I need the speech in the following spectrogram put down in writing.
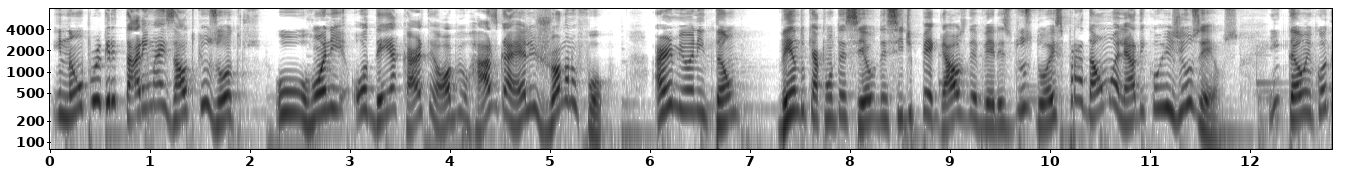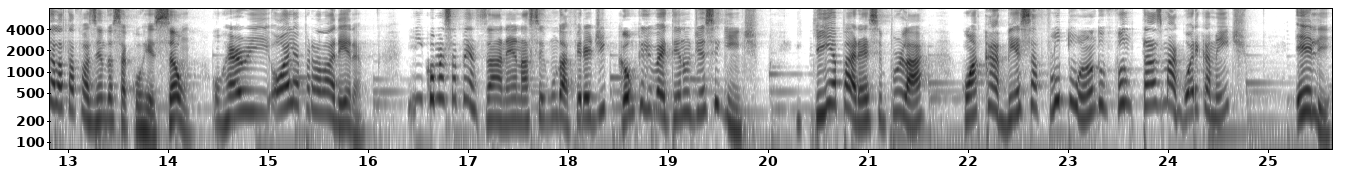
e não por gritarem mais alto que os outros. O Rony odeia a carta, é óbvio, rasga ela e joga no fogo. A Hermione então Vendo o que aconteceu, decide pegar os deveres dos dois para dar uma olhada e corrigir os erros. Então, enquanto ela está fazendo essa correção, o Harry olha para a lareira e começa a pensar, né, na segunda-feira de cão que ele vai ter no dia seguinte. E quem aparece por lá com a cabeça flutuando fantasmagoricamente? Ele,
